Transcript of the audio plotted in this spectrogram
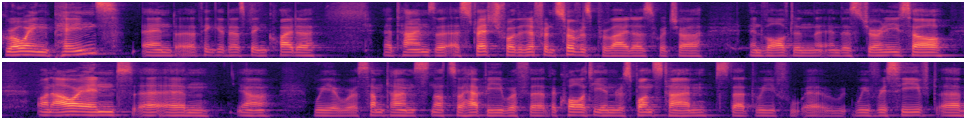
growing pains, and I think it has been quite a, at times a, a stretch for the different service providers which are involved in, in this journey. So on our end, uh, um, yeah, we were sometimes not so happy with uh, the quality and response times that we've, uh, we've received. Uh,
